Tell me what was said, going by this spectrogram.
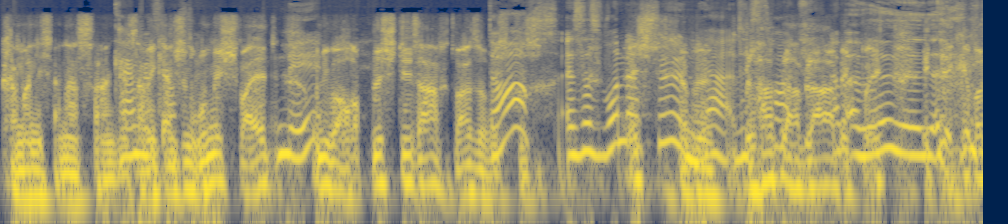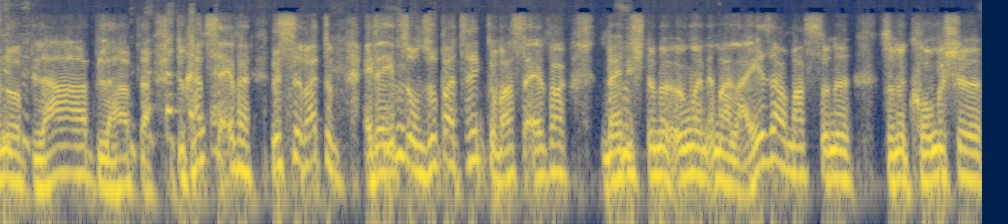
kann man nicht anders sagen. Kann das habe ich ganz schön rumgeschwallt nee. und überhaupt nicht gesagt. War so Doch, richtig. es ist wunderschön. Ja, bla bla bla. Aber, ich, ich, denke immer nur bla bla bla. Du kannst ja einfach, wisst ihr was, du, ey, da gibt's so einen super Trick. Du machst einfach deine Stimme irgendwann immer leiser, machst so eine, so eine komische,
